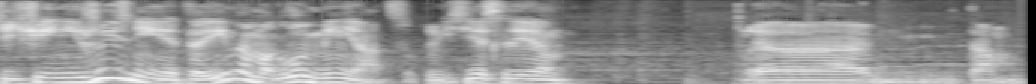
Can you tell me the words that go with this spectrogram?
течение жизни это имя могло меняться. То есть, если э, там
